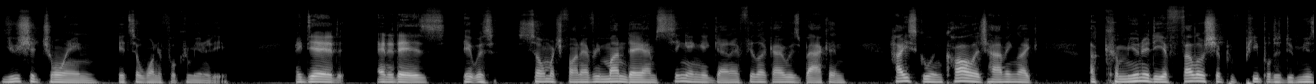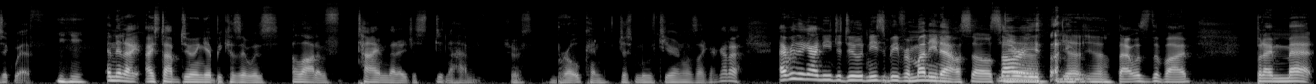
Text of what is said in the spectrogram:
"You should join. It's a wonderful community." I did, and it is. It was so much fun. Every Monday, I'm singing again. I feel like I was back in high school and college, having like a community, a fellowship of people to do music with Mm-hmm. and then I, I stopped doing it because it was a lot of time that I just didn't have. Sure. Broke and just moved here and was like, I gotta everything I need to do needs to be for money now. So sorry. Yeah, yeah, yeah. that was the vibe. But I met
